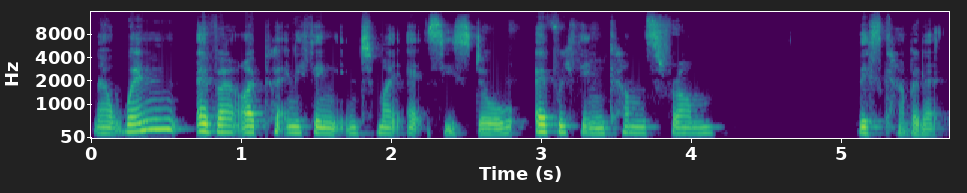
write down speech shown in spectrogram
Now, whenever I put anything into my Etsy store, everything comes from this cabinet.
